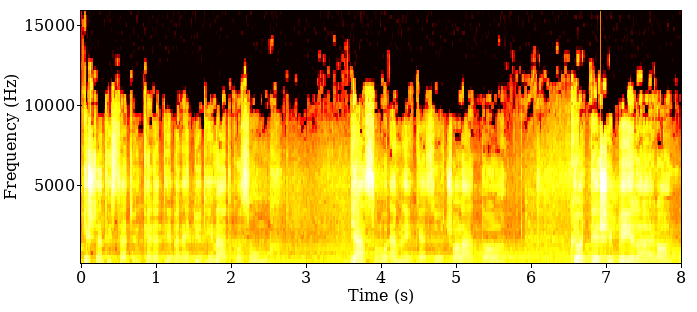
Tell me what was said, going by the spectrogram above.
Isten tiszteltünk keretében együtt imádkozunk gyászoló emlékező családdal, Körtési Bélára,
